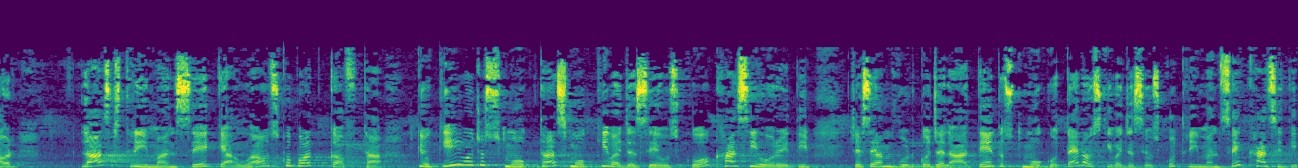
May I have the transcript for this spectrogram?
और लास्ट थ्री मंथ से क्या हुआ? उसको बहुत कफ था, क्योंकि वो जो स्मोक था स्मोक की वजह से उसको खांसी हो रही थी। जैसे हम वुड को जलाते हैं तो स्मोक होता है ना, उसकी वजह से उसको थ्री मंथ से खांसी थी।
